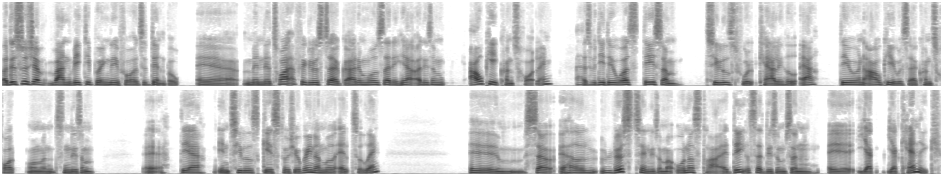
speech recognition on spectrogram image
Og det synes jeg var en vigtig pointe i forhold til den bog. Øh, men jeg tror, jeg fik lyst til at gøre det modsatte her, og ligesom afgive kontrol, ikke? Altså fordi det er jo også det, som tillidsfuld kærlighed er. Det er jo en afgivelse af kontrol, hvor man sådan ligesom, øh, det er en tillidsgestus jo på en eller anden måde altid, ikke? Øhm, så jeg havde lyst til ligesom at understrege, at dels at ligesom sådan, øh, jeg, jeg kan ikke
